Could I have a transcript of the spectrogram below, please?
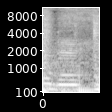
Monday.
